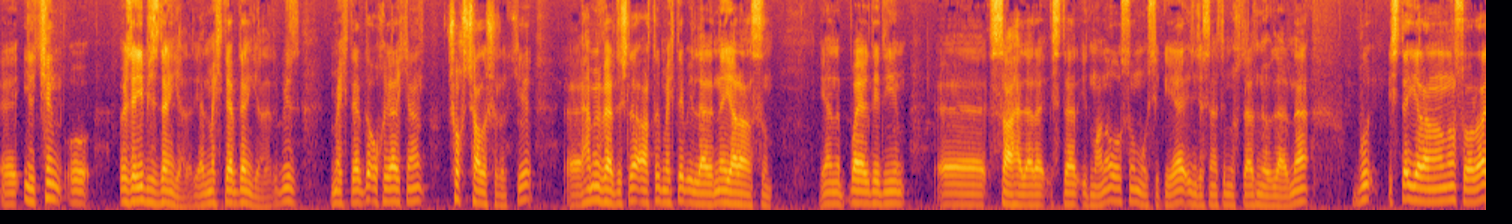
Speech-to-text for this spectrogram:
e, ilkin o özəyi bizdən gəlir, yəni məktəbdən gəlir. Biz məktəbdə oxuyarkən çox çalışırıq ki, e, həmin vərdişlər artıq məktəb illərindən yaransın. Yəni bayaq dediyim e, sahələrə istər idmana olsun, musiqiyə, incəsənətin müxtəlif növlərinə bu istək yaranandan sonra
